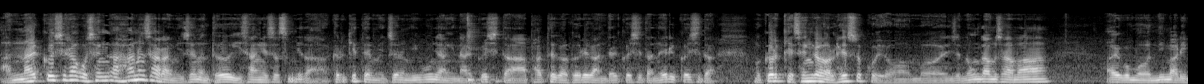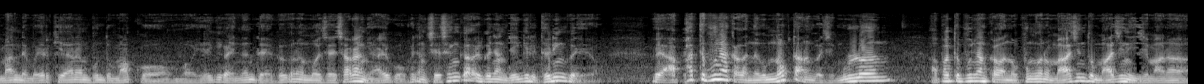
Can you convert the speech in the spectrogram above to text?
안 날 것이라고 생각하는 사람이 저는 더 이상했었습니다. 그렇기 때문에 저는 미분양이 날 것이다. 아파트가 거래가 안 될 것이다. 내릴 것이다. 뭐 그렇게 생각을 했었고요. 뭐 이제 농담 삼아 아이고 뭐 네 말이 맞네 뭐 이렇게 하는 분도 많고 뭐 얘기가 있는데 그거는 뭐 제 자랑이 아니고 그냥 제 생각을 그냥 얘기를 드린 거예요. 왜 아파트 분양가가 너무 높다는 거지. 물론 아파트 분양가가 높은 거는 마진도 마진이지만은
